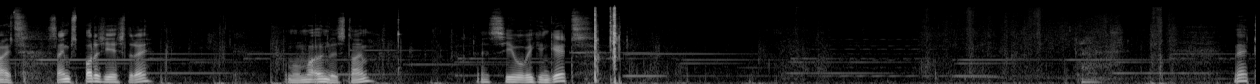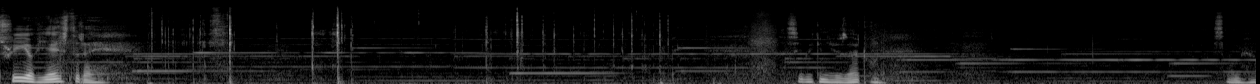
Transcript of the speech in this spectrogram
Right, same spot as yesterday. I'm on my own this time. Let's see what we can get. That tree of yesterday. Let's see if we can use that one. Somehow.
